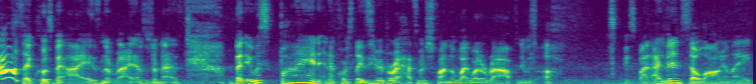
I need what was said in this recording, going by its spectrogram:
ah! So I closed my eyes in the ride. I was such a mess. But it was fun. And of course, Lazy River, I had so much fun. The whitewater raft, and it was, oh, it was fun. I hadn't been in so long, and like,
